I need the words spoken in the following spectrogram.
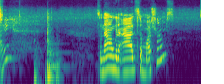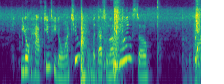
Okay. So now I'm going to add some mushrooms. You don't have to if you don't want to, but that's what I'm doing. So, yeah.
